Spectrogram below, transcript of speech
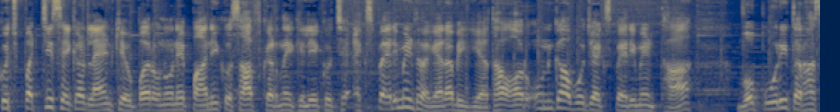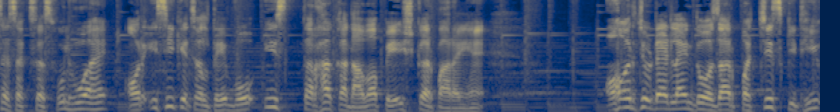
कुछ 25 एकड़ लैंड के ऊपर उन्होंने पानी को साफ़ करने के लिए कुछ एक्सपेरिमेंट वगैरह भी किया था और उनका वो जो एक्सपेरिमेंट था, वो पूरी तरह से सक्सेसफुल हुआ है और इसी के चलते वो इस तरह का दावा पेश कर पा रहे हैं। और जो डेडलाइन 2025 की थी,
